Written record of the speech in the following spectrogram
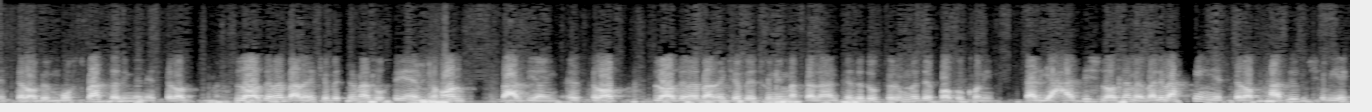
استراب مثبت داریم. یعنی استراب لازمه برای اینکه بتونیم از عهده امتحان بر بیایم. استراب لازمه برای اینکه بتونیم مثلا تز دکتریمون رو دفاع بکنیم. در یه حدیش لازمه. ولی وقتی این استراب تبدیل بشه به یک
